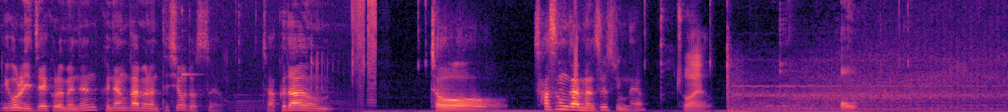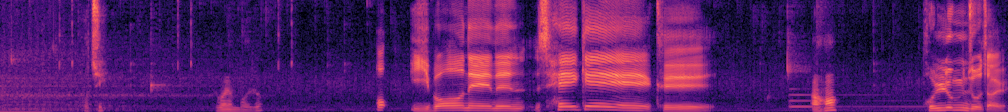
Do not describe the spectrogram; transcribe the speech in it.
이걸 이제 그러면은 그냥 가면한테 씌워줬어요. 자, 그 다음 저 사슴 가면 쓸 수 있나요? 좋아요. 오. 뭐지? 이번엔 뭐죠? 어 이번에는 세 개의 그 어허. 볼륨 조절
